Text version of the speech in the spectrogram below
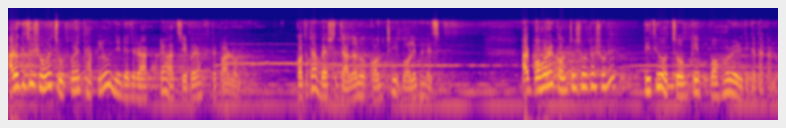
আরও কিছু সময় চুপ করে থাকলেও নিজের রাগটা চেপে রাখতে পারল না। কথাটা বেশ জানালো কণ্ঠেই বলে ফেলেছে। আর পহরের কণ্ঠস্বরটা শুনে দ্বিতীয় চমকে প্রহরের দিকে তাকালো।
